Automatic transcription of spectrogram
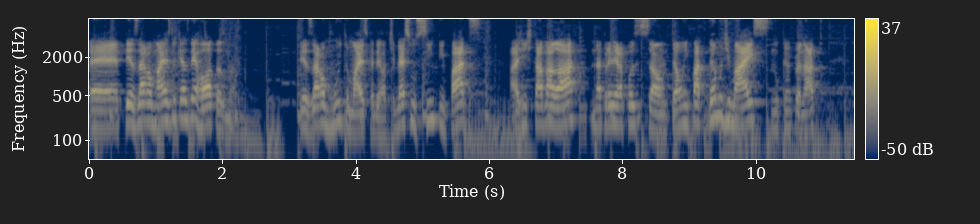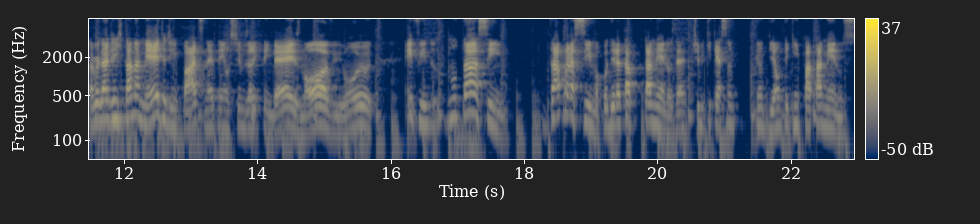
é, pesaram mais do que as derrotas, mano. Pesaram muito mais que a derrota. Tivesse uns cinco empates, a gente tava lá na primeira posição. Então empatamos demais no campeonato. Na verdade, a gente tá na média de empates, né? Tem os times ali que tem 10, 9, 8. Enfim, não tá assim. Tá pra cima. Poderia tá, tá menos, né? O time que quer ser campeão tem que empatar menos.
